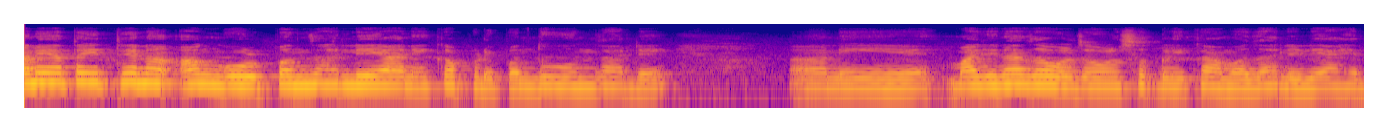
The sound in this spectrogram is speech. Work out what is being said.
आणि आता इथे ना आंघोळ पण झाली आणि कपडे पण धुवून झाले. आणि माझी ना जवळजवळ सगळी कामं झालेली आहेत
